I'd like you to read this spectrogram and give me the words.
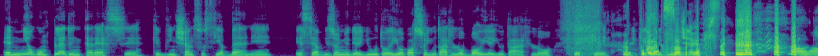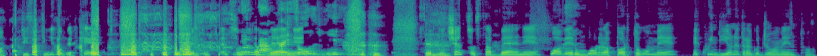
È mio completo interesse che Vincenzo stia bene e se ha bisogno di aiuto e io posso aiutarlo, voglio aiutarlo. Perché? Perché Buona se Vincenzo... No, no, ti spiego perché. Perché se Vincenzo sta bene, soldi. se Vincenzo sta bene, può avere un buon rapporto con me e quindi io ne trago giovamento.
